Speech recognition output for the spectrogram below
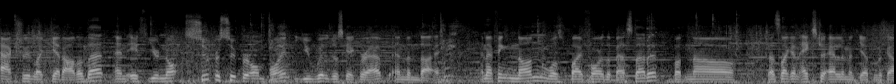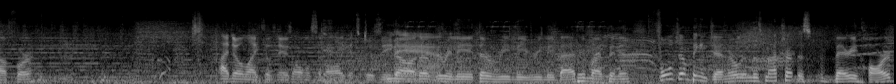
actually like get out of that. And if you're not super, super on point, you will just get grabbed and then die. And I think n0ne was by far the best at it, but now that's like an extra element you have to look out for. I don't like those names almost at all against Wizzy. No, they're really, they're really, really bad in my opinion. Full jumping in general in this matchup is very hard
